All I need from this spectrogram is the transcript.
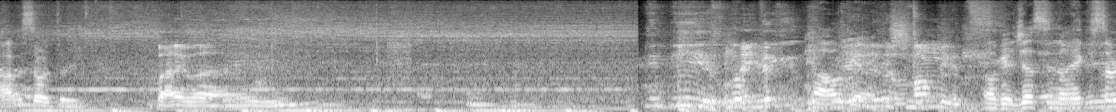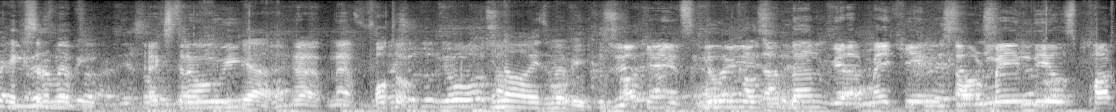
I'm sorry. Bye bye. Ah, okay. One minute. Okay, just you know, extra extra movie. Extra movie? Yeah. Yeah, no, photo. No, it's movie. Okay, it's movie and then we are making our main deals part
